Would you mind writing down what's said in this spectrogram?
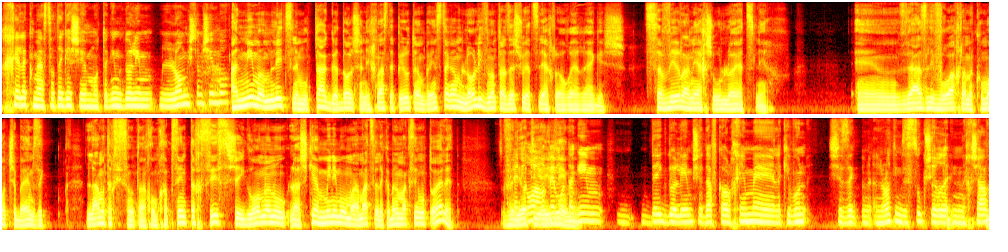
חלק מהאסטרטגיה שמותגים גדולים לא משתמשים בו? אני ממליץ למותג גדול שנכנס לפעילות היום באינסטגרם, לא לבנות על זה שהוא יצליח לעורר רגש. סביר להניח שהוא לא יצליח. אה, ואז לברוח למקומות שבהם זה... למה תכסיסנות? אנחנו מחפשים תכסיס שיגרום לנו להשקיע מינימום מאמץ ולקבל מקסימום תועלת. ולהיות יעילים. אני רואה הרבה מותגים די גדולים שדווקא הולכים אה, לכיוון שזה, אני לא יודעת אם זה סוג של נחשב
